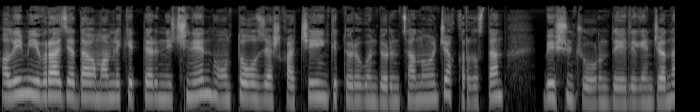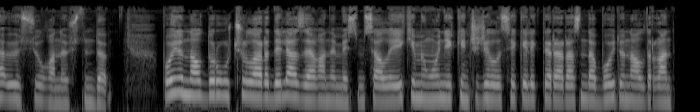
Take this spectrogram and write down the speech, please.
ал эми евразиядагы мамлекеттердин ичинен он тогуз жашка чейинки төрөгөндөрдүн саны боюнча кыргызстан бешинчи орунду ээлеген жана өсүү гана үстүндө. Бойдон алдыруу учурлары деле азайган эмес. Мисалы эки миң он экинчи жылы секелектер арасында бойдон алдырган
